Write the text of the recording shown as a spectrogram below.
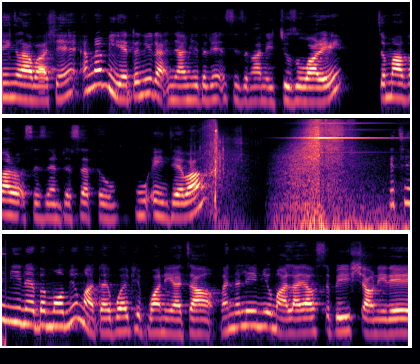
မင်္ဂလာပါရှင် MMB ရဲ့တနေ့တာအညာမြေသတင်းအစီအစဉ်ကနေကြိုဆိုပါရစေ။ကျွန်မကတော့အစီအစဉ်တစ်ဆက်သူမူအိမ်ကျဲပါ။ကချင်ပြည်နယ်ဗမော်မြို့မှာတိုက်ပွဲဖြစ်ပွားနေရကြောင်းမန္တလေးမြို့မှာလာရောက်စပေးရှောင်နေတဲ့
